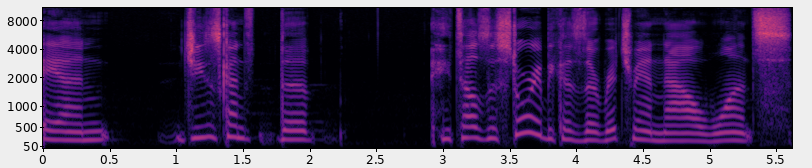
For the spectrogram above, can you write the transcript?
And Jesus kind of the he tells this story because the rich man now wants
